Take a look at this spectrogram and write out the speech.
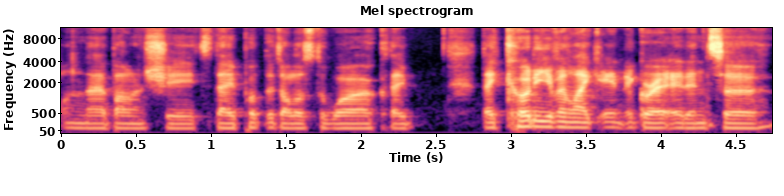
on their balance sheet. They put the dollars to work. They they could even like integrate it into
